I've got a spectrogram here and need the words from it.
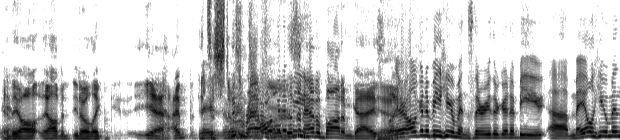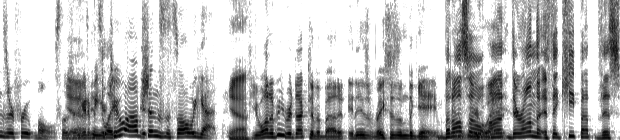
and they all they all have a, you know like yeah. I'm It's a There's- storm. this rabbit all hole gonna doesn't be- have a bottom, guys. Yeah. Like, They're all going to be humans. They're either going to be uh, male humans or fruit bowls. Those Yeah. are going to be your like- two options. That's all we got. Yeah. if you want to be reductive about it, it is racism the game. But also, on, they're on the. If they keep up this,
